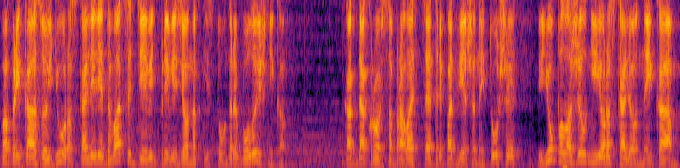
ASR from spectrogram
По приказу Ю раскалили 29 привезенных из тундры булыжников. Когда кровь собралась в центре подвешенной туши, Ю положил в нее раскаленные камни.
